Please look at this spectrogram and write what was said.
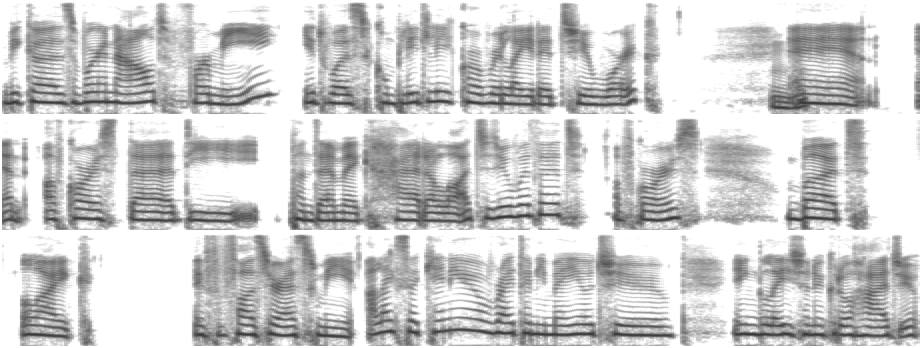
because burnout for me, it was completely correlated to work. Mhm. And, and of course, that the pandemic had a lot to do with it, of course. But, like, if Foster asked me, Alexia, can you write an email to English Unicru Rádio?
